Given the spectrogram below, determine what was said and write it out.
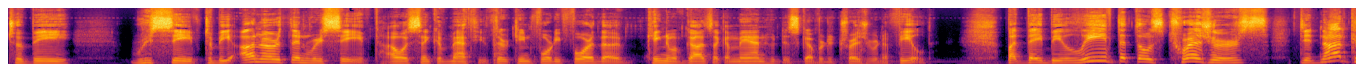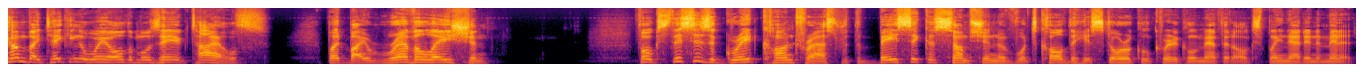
to be received, to be unearthed and received. I always think of Matthew 13, 44, the kingdom of God's like a man who discovered a treasure in a field. But they believed that those treasures did not come by taking away all the mosaic tiles, but by revelation. Folks, this is a great contrast with the basic assumption of what's called the historical critical method. I'll explain that in a minute.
